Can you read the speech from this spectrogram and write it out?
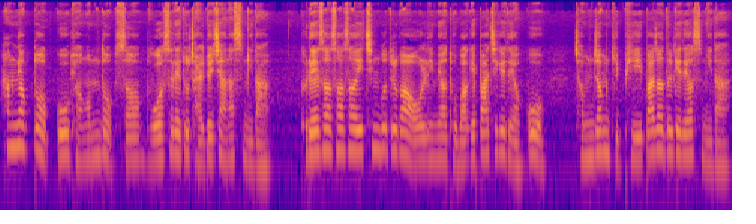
학력도 없고 경험도 없어 무엇을 해도 잘 되지 않았습니다. 그래서 서서히 친구들과 어울리며 도박에 빠지게 되었고 점점 깊이 빠져들게 되었습니다.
